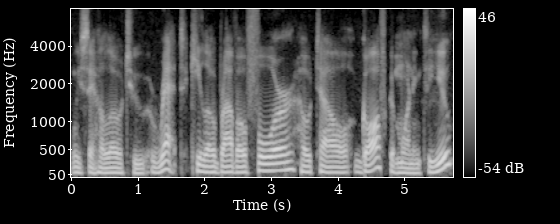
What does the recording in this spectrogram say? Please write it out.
We say hello to Rhett, Kilo Bravo 4 Hotel Golf. Good morning to you.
